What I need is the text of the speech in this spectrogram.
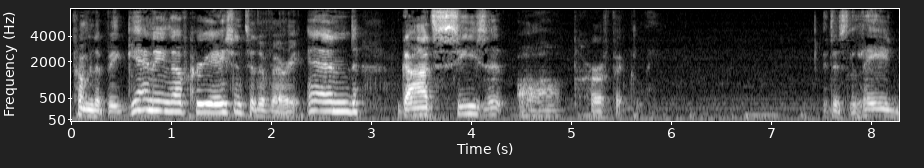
from the beginning of creation to the very end. God sees it all perfectly. It is laid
